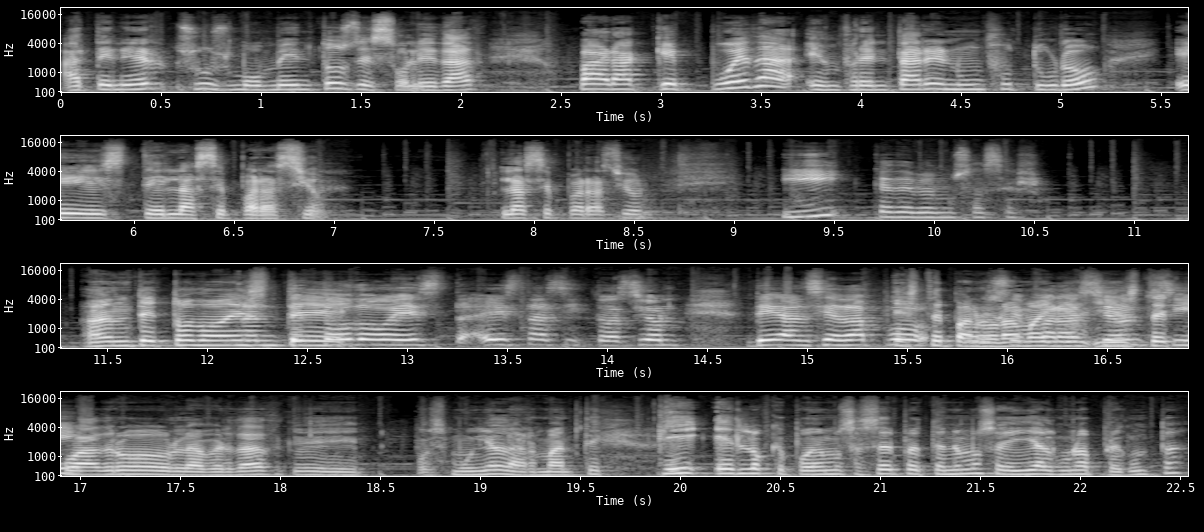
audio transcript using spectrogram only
a tener sus momentos de soledad para que pueda enfrentar en un futuro este, la separación. La separación. ¿Y qué debemos hacer? Ante todo este... Ante todo esta, esta situación de ansiedad por Este panorama por y este cuadro, la verdad, que pues muy alarmante. ¿Qué es lo que podemos hacer? Pero tenemos ahí alguna pregunta.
